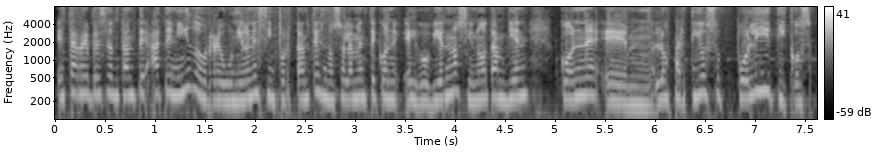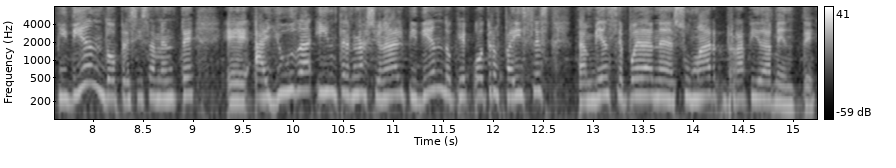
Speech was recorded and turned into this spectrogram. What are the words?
esta representante ha tenido reuniones importantes no solamente con el gobierno, sino también con em, los partidos políticos, pidiendo precisamente eh, ayuda internacional, pidiendo que otros países también se puedan eh, sumar rápidamente.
